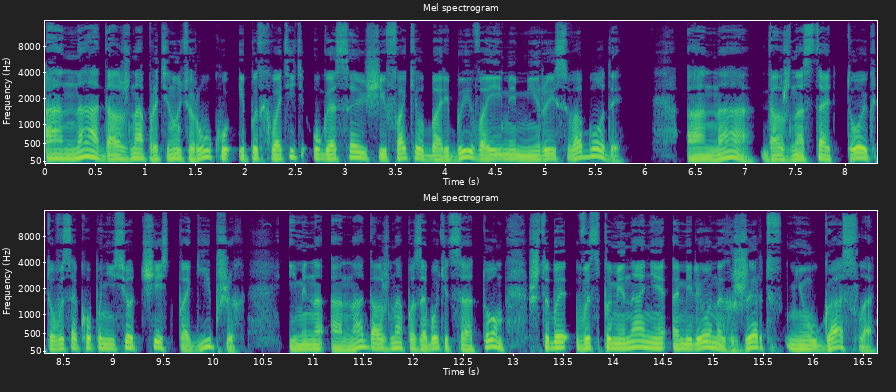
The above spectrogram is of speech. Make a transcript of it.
она должна протянуть руку и подхватить угасающий факел борьбы во имя мира и свободы. Она должна стать той, кто высоко понесет честь погибших. Именно она должна позаботиться о том, чтобы воспоминание о миллионах жертв не угасло,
